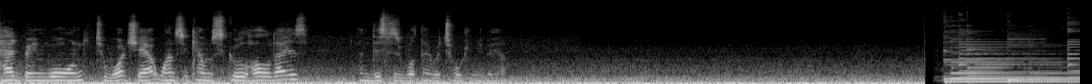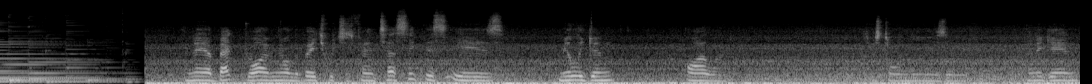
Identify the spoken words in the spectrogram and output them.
had been warned to watch out once it comes school holidays, and this is what they were talking about. And now back driving on the beach, which is fantastic. This is Milligan Island, just on New Year's Eve. And again,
